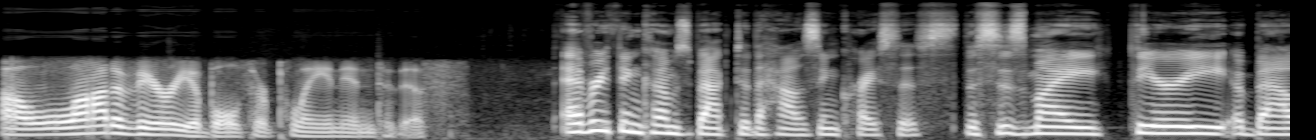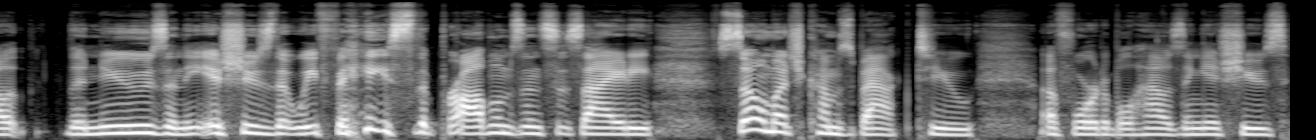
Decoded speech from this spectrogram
a lot of variables are playing into this Everything comes back to the housing crisis. This is my theory about the news and the issues that we face, the problems in society. So much comes back to affordable housing issues.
